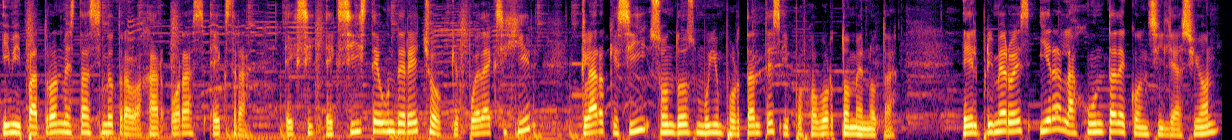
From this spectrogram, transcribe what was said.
y mi patrón me está haciendo trabajar horas extra? ¿Existe un derecho que pueda exigir? Claro que sí, son dos muy importantes y por favor tome nota. El primero es ir a la junta de conciliación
